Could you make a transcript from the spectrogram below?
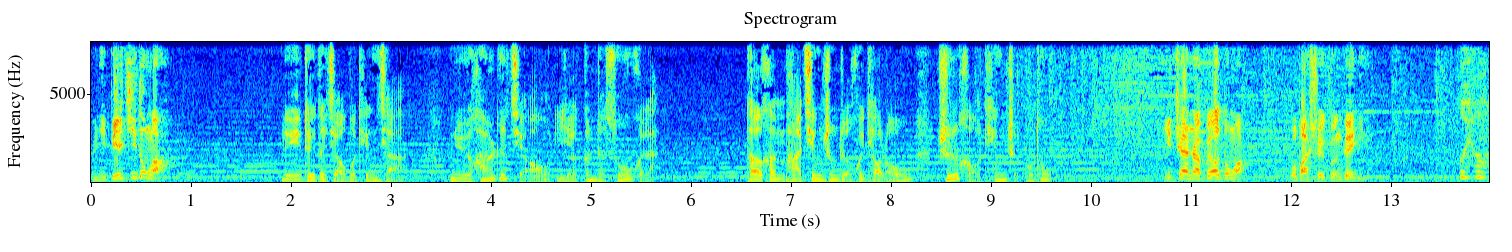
你别激动啊。”李队的脚步停下，女孩的脚也跟着缩回来。他很怕轻生者会跳楼，只好停止不动。你站那不要动啊！我把水滚给你。不用了。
